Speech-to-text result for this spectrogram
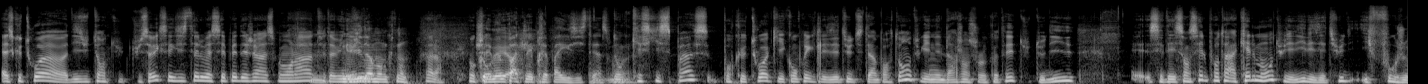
Est-ce que toi, à 18 ans, tu, tu savais que ça existait le SCP déjà à ce moment-là? Idée Évidemment que non. Voilà. Donc, Je savais même euh, pas que les prépas existaient à ce Donc, moment-là. qu'est-ce qui se passe pour que toi, qui ai compris que les études c'était important, tu gagnais de l'argent sur le côté, tu te dis, euh, c'était essentiel pour toi? À quel moment tu t'es dit les études, il faut que je,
